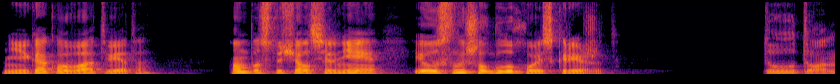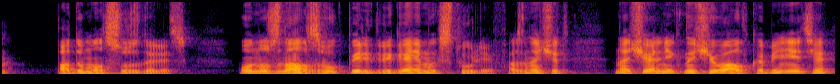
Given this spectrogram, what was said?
Никакого ответа. Он постучал сильнее и услышал глухой скрежет. «Тут он», – подумал Суздалец. Он узнал звук передвигаемых стульев, а значит, начальник ночевал в кабинете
